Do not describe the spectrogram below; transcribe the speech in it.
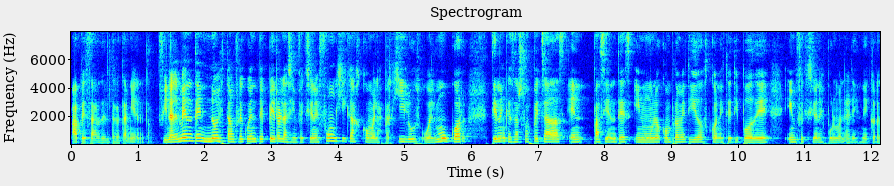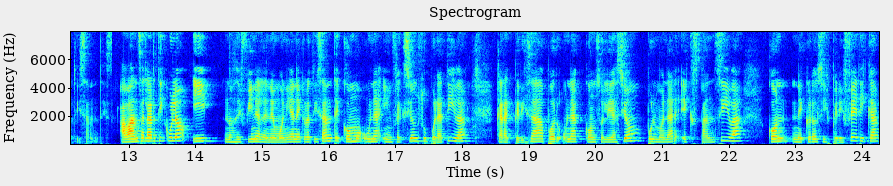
a pesar del tratamiento. Finalmente, no es tan frecuente, pero las infecciones fúngicas como el aspergillus o el mucor tienen que ser sospechadas en pacientes inmunocomprometidos con este tipo de infecciones pulmonares necrotizantes. Avanza el artículo y nos define la neumonía necrotizante como una infección supurativa caracterizada por una consolidación pulmonar expansiva con necrosis periférica,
